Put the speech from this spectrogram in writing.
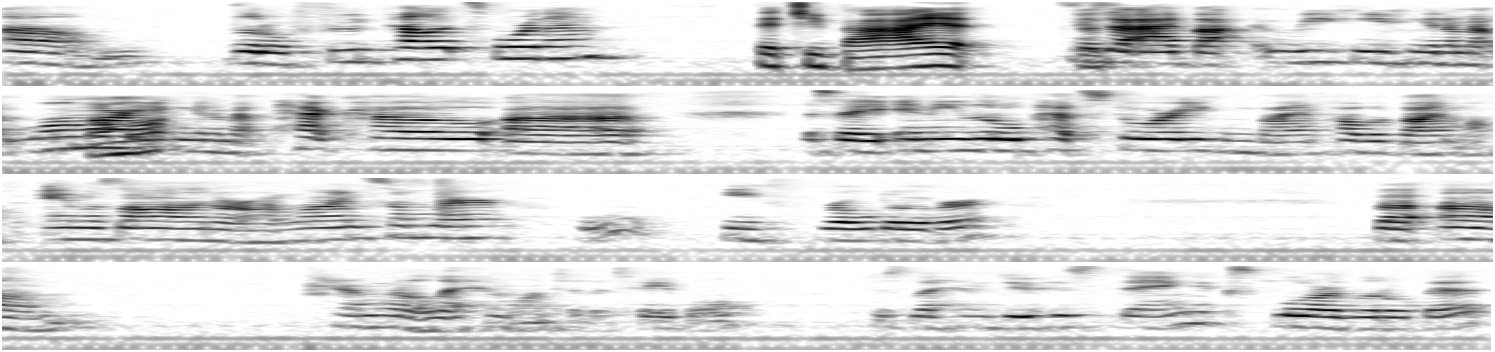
um, little food pellets for them. That you buy at Because I buy, we, you can get them at Walmart, Walmart? you can get them at Petco, uh, let's say any little pet store, you can buy them, probably buy them off Amazon or online somewhere. Ooh, he rolled over. But, um, here, I'm gonna let him onto the table. Just let him do his thing, explore a little bit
